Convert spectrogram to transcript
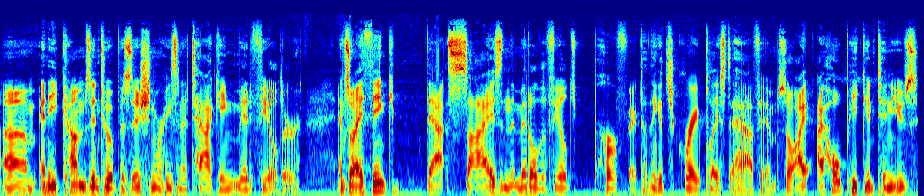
Um, and he comes into a position where he's an attacking midfielder. And so I think that size in the middle of the field's perfect. I think it's a great place to have him. So I, I hope he continues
